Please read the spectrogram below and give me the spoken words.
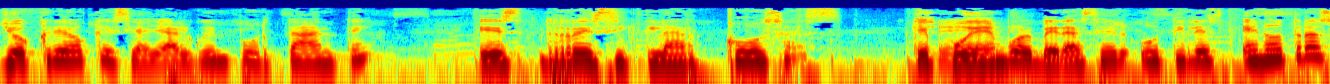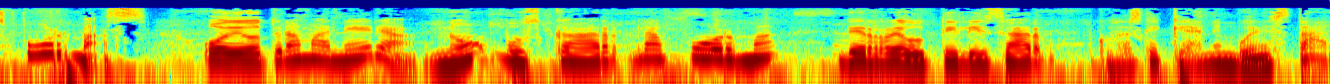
yo creo que si hay algo importante es reciclar cosas que Sí. pueden volver a ser útiles en otras formas o de otra manera, ¿no? Buscar la forma de reutilizar cosas que quedan en buen estado.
